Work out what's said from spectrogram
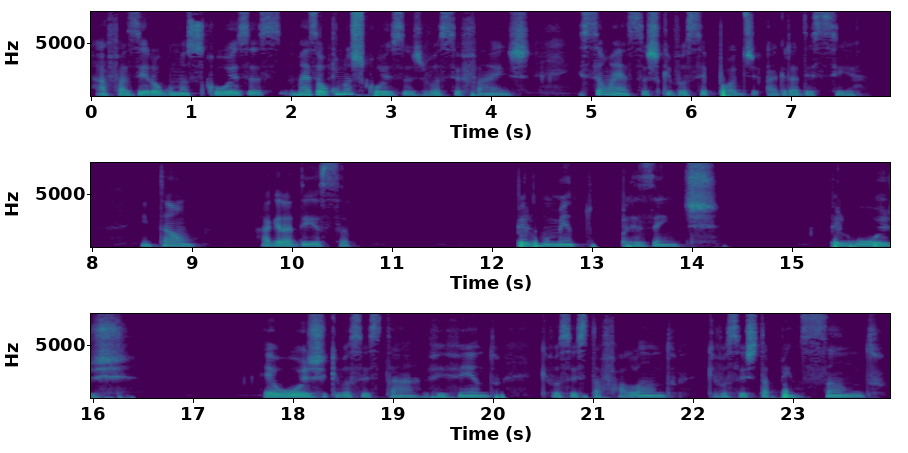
a fazer algumas coisas, mas algumas coisas você faz e são essas que você pode agradecer. Então, agradeça pelo momento presente, pelo hoje. É hoje que você está vivendo, que você está falando, que você está pensando.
